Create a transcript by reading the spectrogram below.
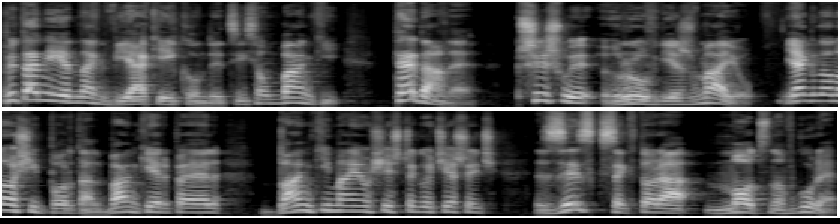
Pytanie jednak w jakiej kondycji są banki. Te dane przyszły również w maju. Jak donosi portal bankier.pl, banki mają się z czego cieszyć. Zysk sektora mocno w górę.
